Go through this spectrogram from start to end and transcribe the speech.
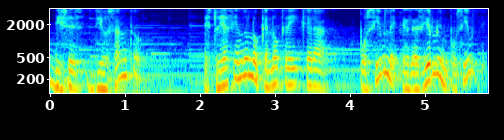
dices, Dios santo, estoy haciendo lo que no creí que era posible, es decir, lo imposible.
